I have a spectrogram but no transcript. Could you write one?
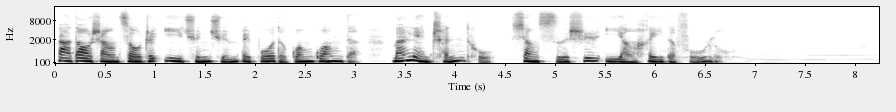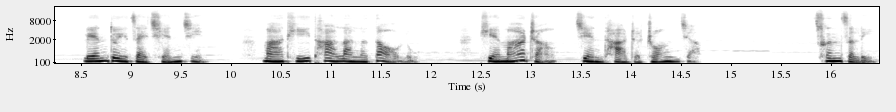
大道上走着一群群被剥得光光的、满脸尘土、像死尸一样黑的俘虏。连队在前进，马蹄踏烂了道路，铁马掌践踏着庄稼。村子里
